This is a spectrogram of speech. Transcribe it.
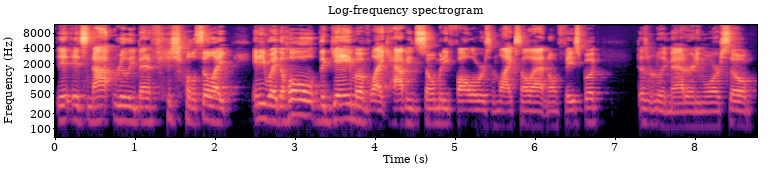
it's not really beneficial. So like anyway the whole the game of like having so many followers and likes and all that and on Facebook doesn't really matter anymore. So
